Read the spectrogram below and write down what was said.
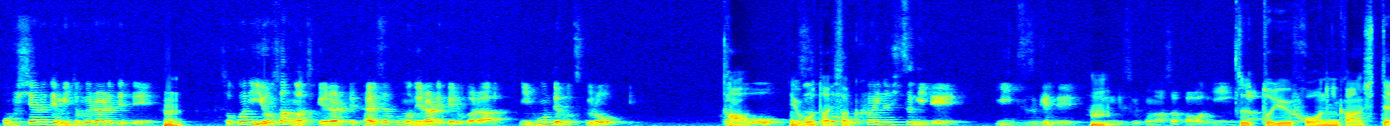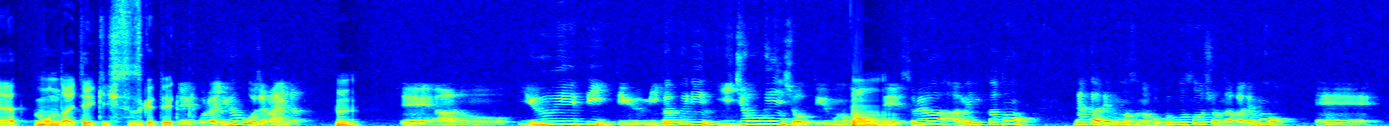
オフィシャルで認められてて、うん。そこに予算がつけられて対策も練られてるから、日本でも作ろうっていうことを、国会の質疑で言い続けてるんですよ、この浅川議員が。ずっと UFO に関して問題提起し続けている。で、これは UFO じゃないんだと。うん。で、あの、UAP っていう未確認異常現象っていうものがあって、それはアメリカの中でも、その国防総省の中でも、え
